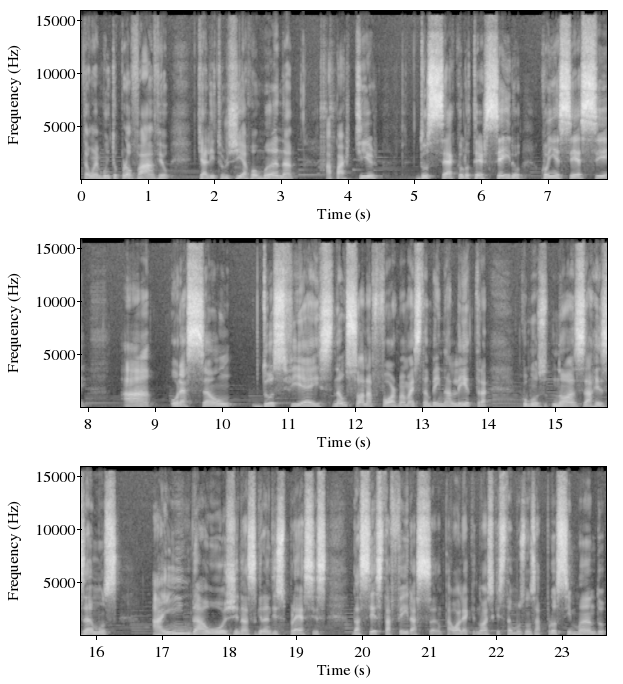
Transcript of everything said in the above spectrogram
Então é muito provável que a liturgia romana, a partir do século III, conhecesse a oração dos fiéis, não só na forma, mas também na letra, como nós a rezamos ainda hoje nas grandes preces da Sexta-feira Santa. Olha que nós que estamos nos aproximando,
